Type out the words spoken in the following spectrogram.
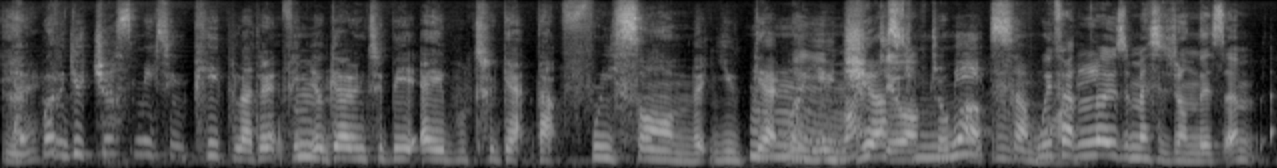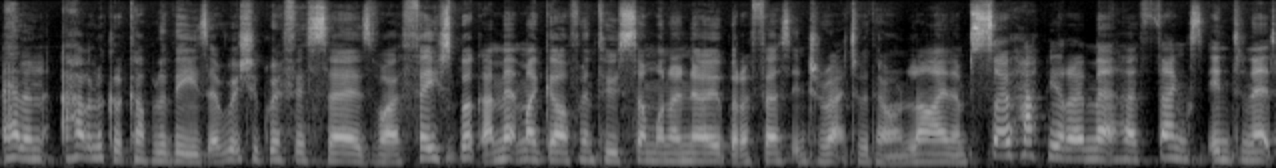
You know? But you're just meeting people. I don't think mm. you're going to be able to get that frisson that you get mm. when you, you just after meet someone. We've had loads of messages on this. Um, Helen, have a look at a couple of these. Uh, Richard Griffith says via Facebook, I met my girlfriend through someone I know, but I first interacted with her online. I'm so happy that I met her. Thanks, internet.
